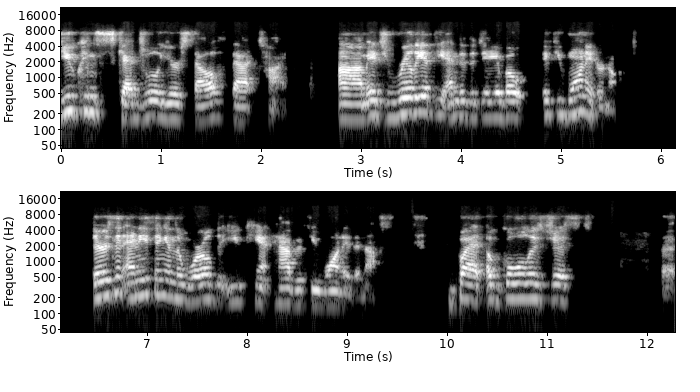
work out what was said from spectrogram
you can schedule yourself that time. Um, it's really at the end of the day about if you want it or not. There isn't anything in the world that you can't have if you want it enough. But a goal is just a,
